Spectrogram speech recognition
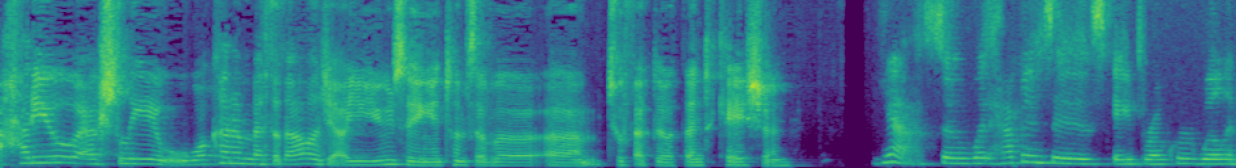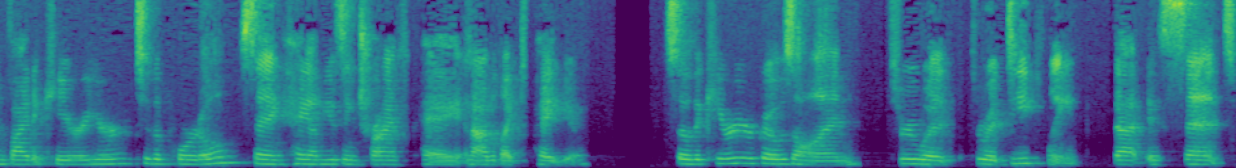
how do you actually, what kind of methodology are you using in terms of a um, two factor authentication? Yeah. So what happens is a broker will invite a carrier to the portal saying, Hey, I'm using Triumph Pay and I would like to pay you. So the carrier goes on through a through a deep link that is sent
